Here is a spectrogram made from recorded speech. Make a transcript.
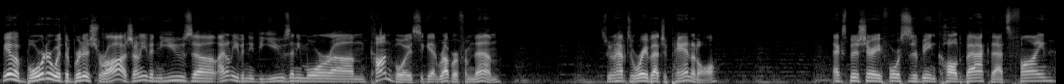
We have a border with the British Raj. I don't even use. Uh, I don't even need to use any more um, convoys to get rubber from them. So we don't have to worry about Japan at all. Expeditionary forces are being called back. That's fine.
